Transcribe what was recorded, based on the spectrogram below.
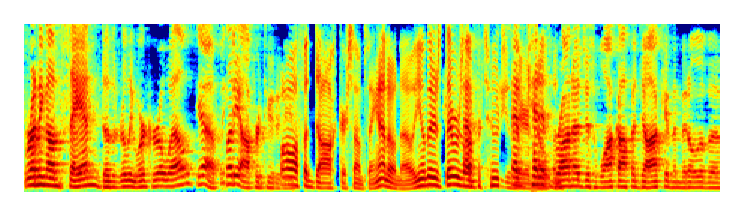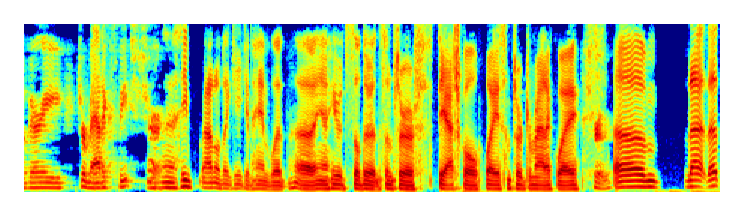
Running on sand doesn't really work real well. Yeah, plenty of opportunities. Off a dock or something. I don't know. You know, there's there was Have- opportunities Have there. Kenneth. Branagh just walk off a dock in the middle of a very dramatic speech? Sure. Uh, he, I don't think he can handle it. Uh, you know, he would still do it in some sort of theatrical way, some sort of dramatic way. True. Um, that that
